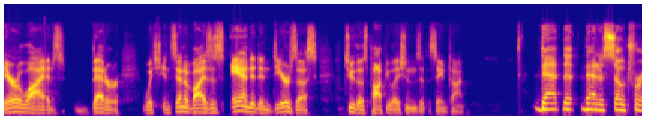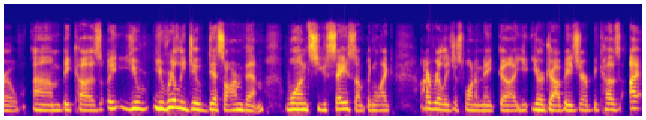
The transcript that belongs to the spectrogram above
their lives better which incentivizes and it endears us to those populations at the same time that that that is so true um, because you you really do disarm them once you say something like i really just want to make uh, your job easier because i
